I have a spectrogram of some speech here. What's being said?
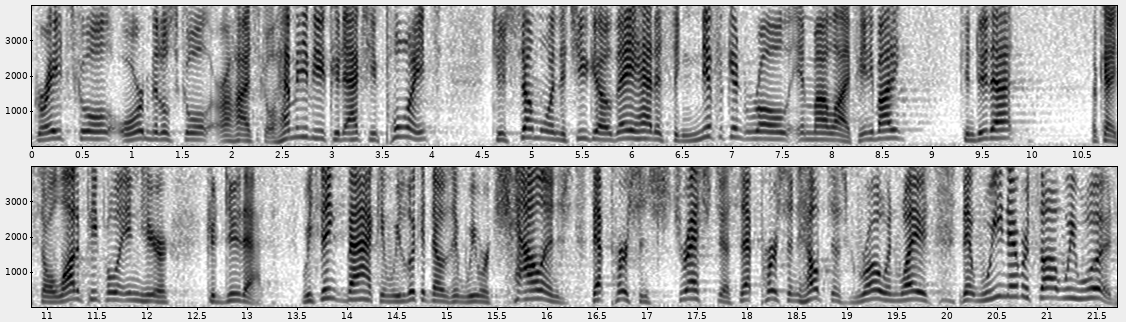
grade school or middle school or high school? How many of you could actually point to someone that you go, they had a significant role in my life? Anybody can do that? Okay, so a lot of people in here could do that. We think back and we look at those and we were challenged. That person stretched us. That person helped us grow in ways that we never thought we would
